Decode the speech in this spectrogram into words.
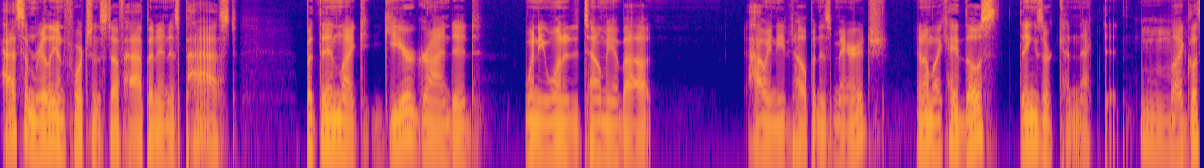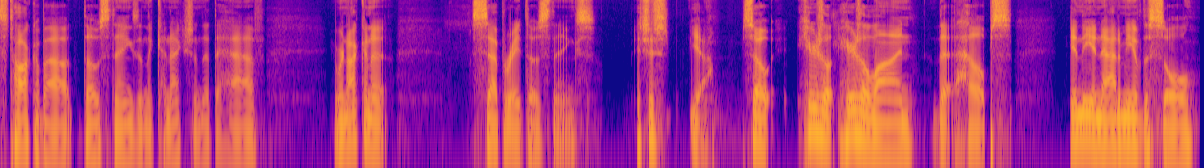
Had some really unfortunate stuff happen in his past, but then like gear grinded when he wanted to tell me about how he needed help in his marriage. And I'm like, hey, those things are connected. Mm. Like, let's talk about those things and the connection that they have. We're not going to separate those things. It's just, yeah. So here's a here's a line that helps. In the anatomy of the soul,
